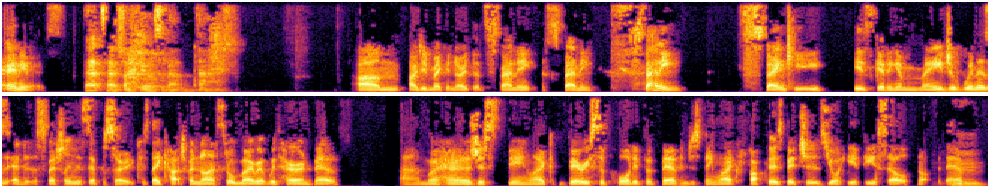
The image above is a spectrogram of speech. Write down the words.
Anyways, That's how she feels about that. Um, I did make a note that Spanny, Spanny, Spanny, Spanky is getting a major winners edit, especially in this episode, because they cut to a nice little moment with her and Bev, um, where her just being like very supportive of Bev and just being like, fuck those bitches, you're here for yourself, not for them.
